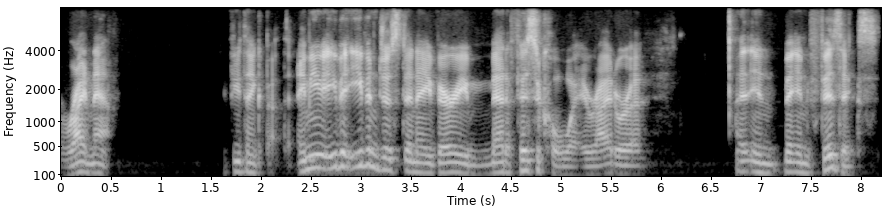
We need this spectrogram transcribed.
right now. If you think about that, I mean, even even just in a very metaphysical way, right, or a, in in physics,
